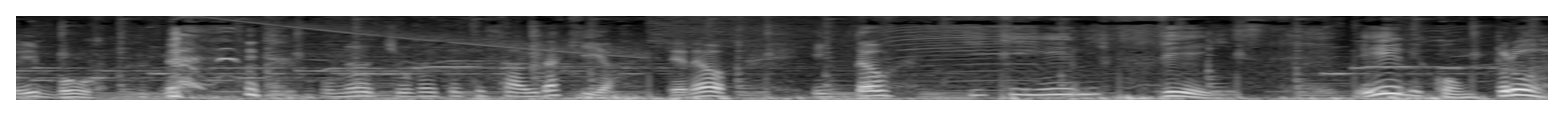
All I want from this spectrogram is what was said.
Ih, burro. o meu tio vai ter que sair daqui, ó. Entendeu? Então, o que, que ele fez? Ele comprou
